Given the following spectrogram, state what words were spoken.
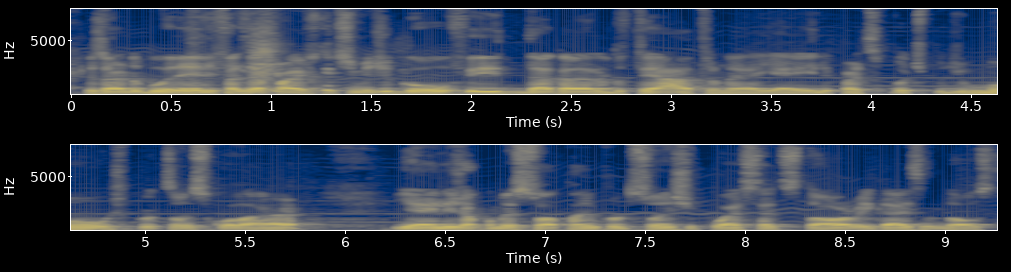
apesar do bullying, ele fazia parte do time de golfe e da galera do teatro, né? E aí ele participou tipo de um monte de produção escolar. E aí ele já começou a atuar em produções tipo West Side Story Guys and Dolls.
